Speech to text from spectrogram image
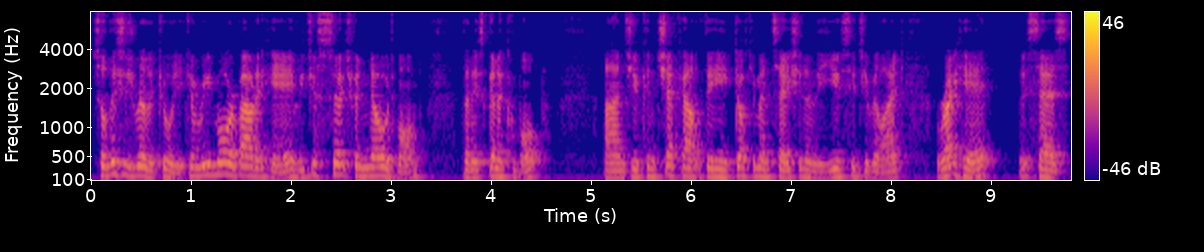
So this is really cool. You can read more about it here. If you just search for Nodemon, then it's going to come up and you can check out the documentation and the usage if you like. Right here, it says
